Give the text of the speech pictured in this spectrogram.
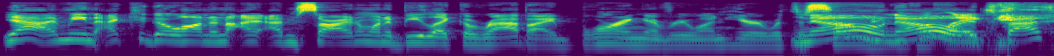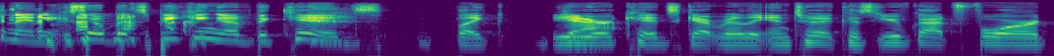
yeah, I mean, I could go on, and I, am sorry, I don't want to be like a rabbi, boring everyone here with the no, sermon, no, like- it's fascinating. so, but speaking of the kids, like, do yeah. your kids get really into it? Because you've got four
